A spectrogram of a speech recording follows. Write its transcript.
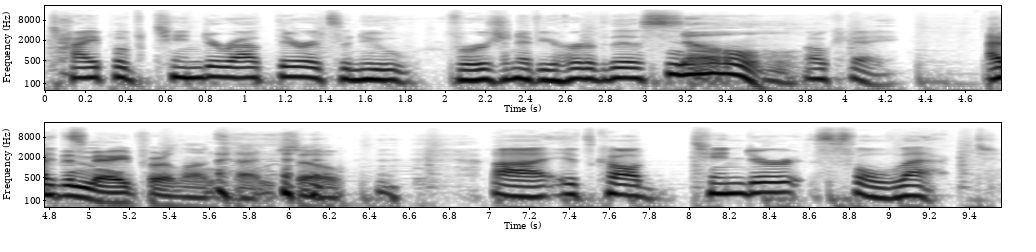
type of Tinder out there. It's a new version. Have you heard of this? No. Okay. I've been married for a long time, so Uh, it's called Tinder Select.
